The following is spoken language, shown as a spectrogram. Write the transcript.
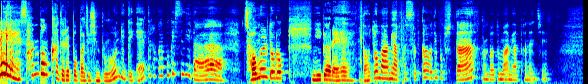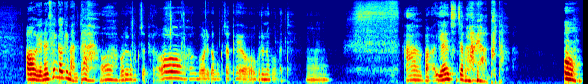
네, 3번 카드를 뽑아주신 분 리딩에 들어가 보겠습니다. 저물도록 긴 이별에 너도 마음이 아팠을까? 어디 봅시다. 어, 너도 마음이 아팠는지. 어, 얘는 생각이 많다. 어, 머리가 복잡해. 어, 머리가 복잡해요. 그러는 것 같아. 어. 아, 얘는 진짜 마음이 아프다. 어.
